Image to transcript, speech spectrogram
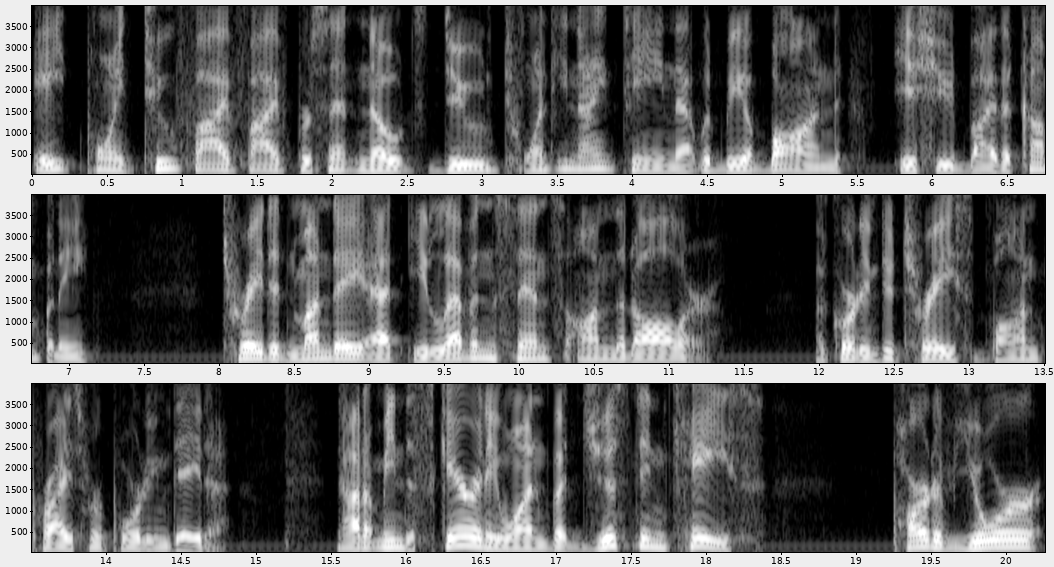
8.255% notes due 2019, that would be a bond issued by the company, traded Monday at 11 cents on the dollar, according to Trace bond price reporting data. Now, I don't mean to scare anyone, but just in case part of your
